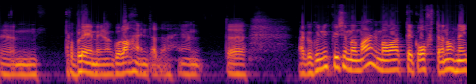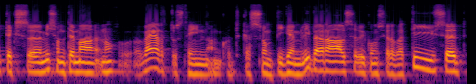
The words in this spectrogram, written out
ähm, probleemi nagu lahendada, et äh, aga kui nüüd küsime maailmavaate kohta, noh näiteks, äh, mis on tema noh, väärtuste hinnangud, kas on pigem liberaalsed või konservatiivsed,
